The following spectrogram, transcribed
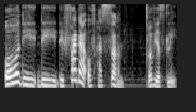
Or the the the father of her son obviously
